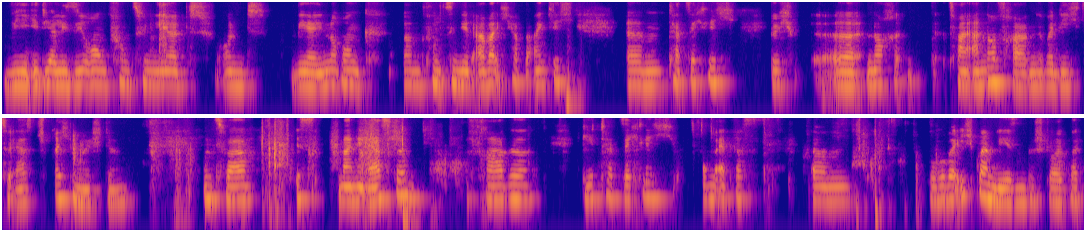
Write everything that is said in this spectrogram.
wie Idealisierung funktioniert und wie Erinnerung ähm, funktioniert. Aber ich habe eigentlich ähm, tatsächlich durch äh, noch zwei andere Fragen, über die ich zuerst sprechen möchte. Und zwar ist meine erste Frage, geht tatsächlich um etwas, ähm, worüber ich beim Lesen gestolpert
